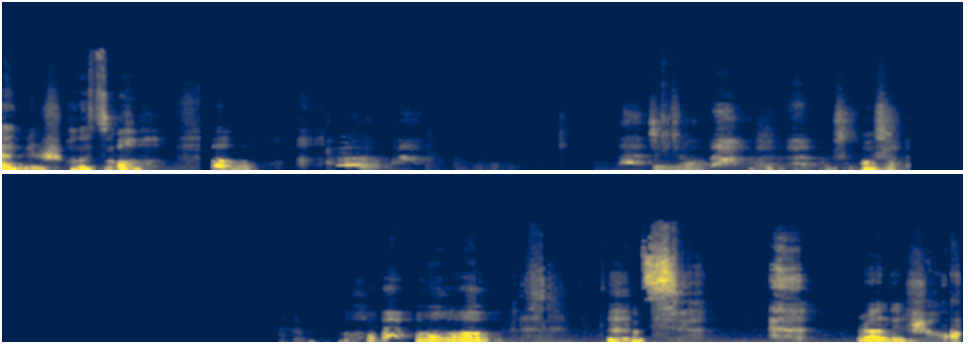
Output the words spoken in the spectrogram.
按你说的做，放了我。倾城，放手，放手！不好，不好，对不起，让你受苦。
